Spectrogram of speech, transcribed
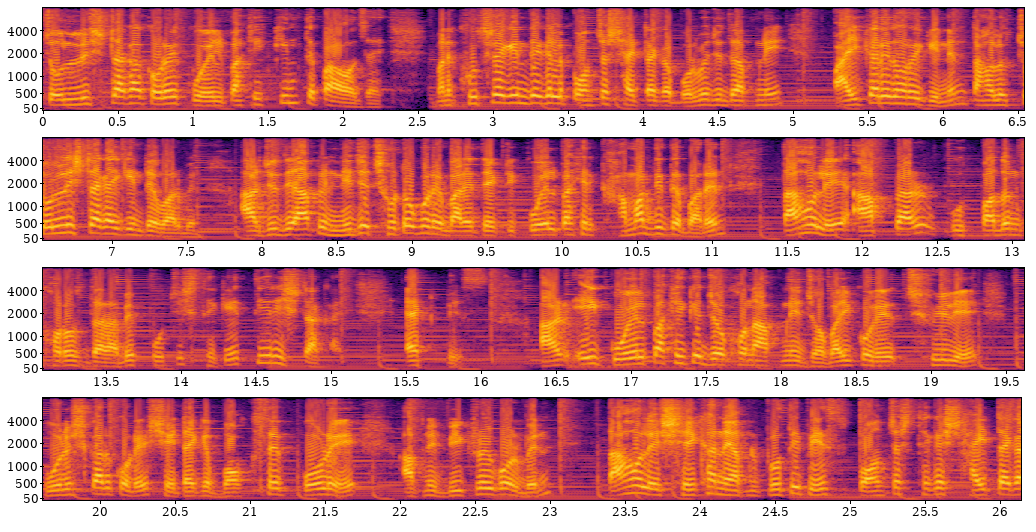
চল্লিশ টাকা করে কোয়েল পাখি কিনতে পাওয়া যায়। মানে খুচরা কিনতে গেলে পঞ্চাশ ষাট টাকা পড়বে। যদি আপনি পাইকারি ধরে কিনেন, তাহলে চল্লিশ টাকায় কিনতে পারবেন। আর যদি আপনি নিজে ছোট করে বাড়িতে একটি কোয়েল পাখির খামার দিতে পারেন, তাহলে আপনার উৎপাদন খরচ দাঁড়াবে পঁচিশ থেকে তিরিশ টাকায় এক পিস আর এই কোয়েল পাখিকে যখন আপনি জবাই করে ছুঁলে পরিষ্কার করে সেটাকে বক্সে করে আপনি বিক্রয় করবেন তাহলে সেখানে আপনি প্রতি পিস পঞ্চাশ থেকে ষাট টাকা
